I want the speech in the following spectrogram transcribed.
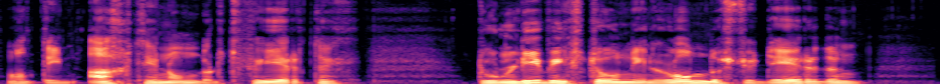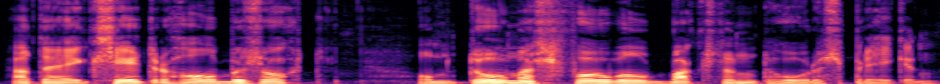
Want in 1840, toen Livingstone in Londen studeerde, had hij Exeter Hall bezocht om Thomas Fowell Buxton te horen spreken.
